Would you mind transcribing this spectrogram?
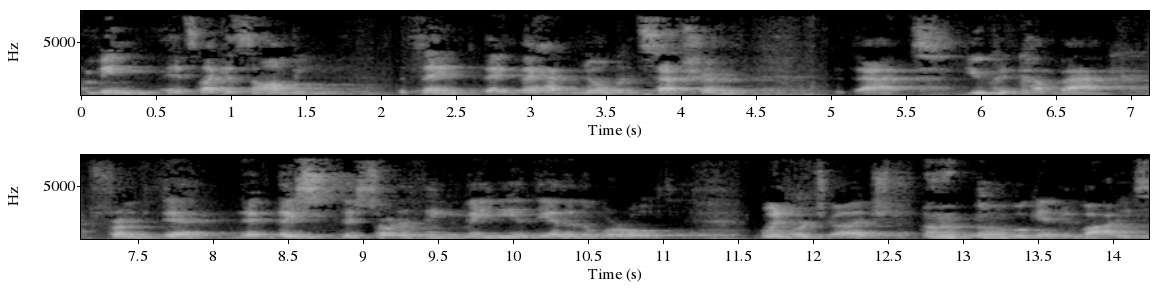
I mean, it's like a zombie thing. They they have no conception that you can come back from the dead. They they, they sort of think maybe at the end of the world, when we're judged, we'll get new bodies.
